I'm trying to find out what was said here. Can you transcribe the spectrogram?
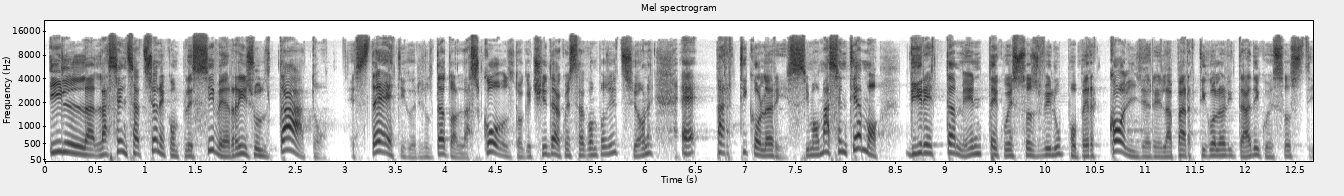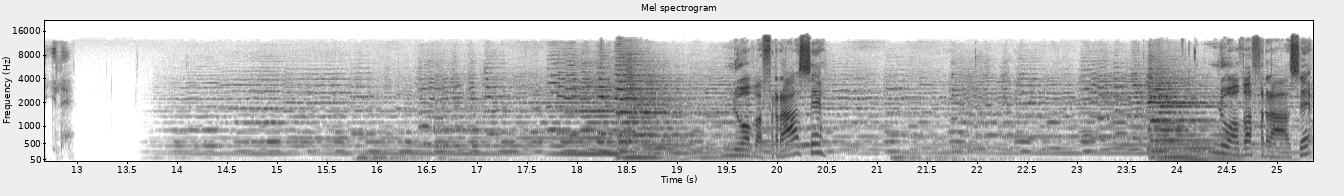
il, la sensazione complessiva, il risultato estetico, il risultato all'ascolto che ci dà questa composizione è particolarissimo, ma sentiamo direttamente questo sviluppo per cogliere la particolarità di questo stile. Nuova frase nuova frase.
